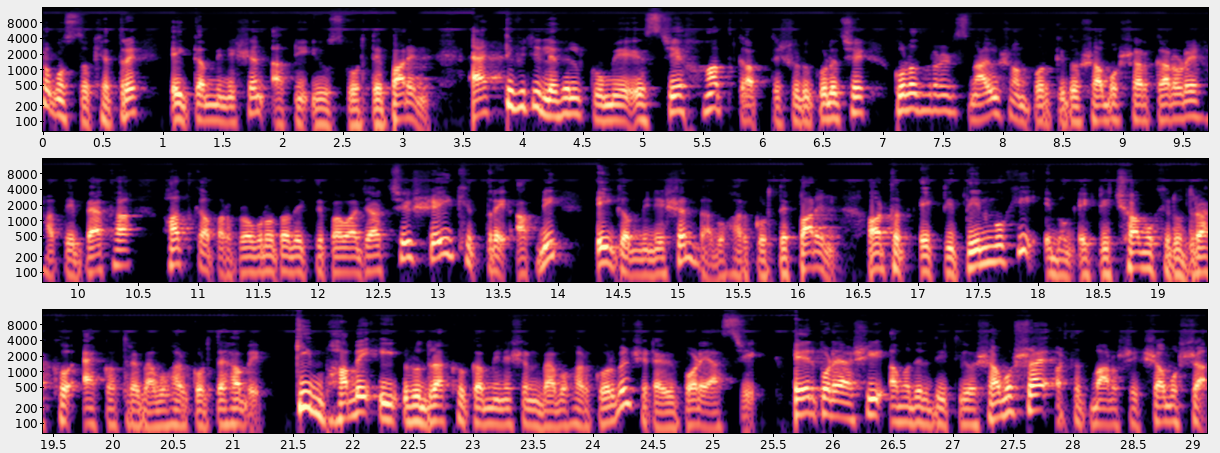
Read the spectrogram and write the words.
সমস্ত ক্ষেত্রে এই কম্বিনেশন আপনি ইউজ করতে পারেন। অ্যাক্টিভিটি লেভেল কমে এসছে, হাত কাঁপতে শুরু করেছে, কোনো ধরনের স্নায়ু সম্পর্কিত সমস্যার কারণে হাতে ব্যথা, হাত কাঁপার প্রবণতা দেখতে পাওয়া যাচ্ছে, সেই ক্ষেত্রে আপনি এই কম্বিনেশন ব্যবহার করতে পারেন। অর্থাৎ একটি তিনমুখী এবং একটি ছমুখী রুদ্রাক্ষ একত্রে ব্যবহার করতে হবে। কীভাবে এই রুদ্রাক্ষ কম্বিনেশন ব্যবহার করবেন সেটা আমি পরে আসছি। এরপরে আসি আমাদের দ্বিতীয় সমস্যায়, অর্থাৎ মানসিক সমস্যা।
